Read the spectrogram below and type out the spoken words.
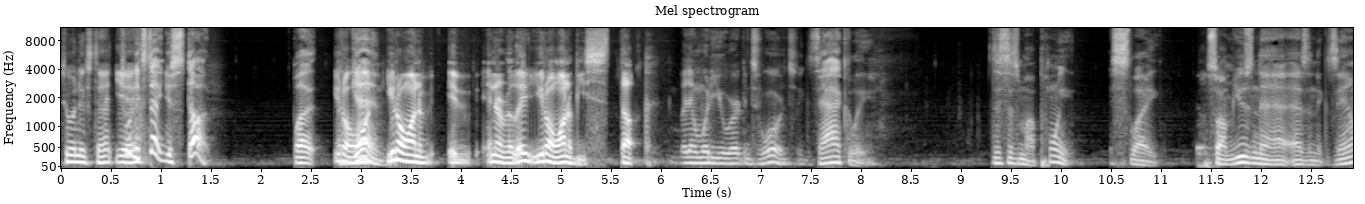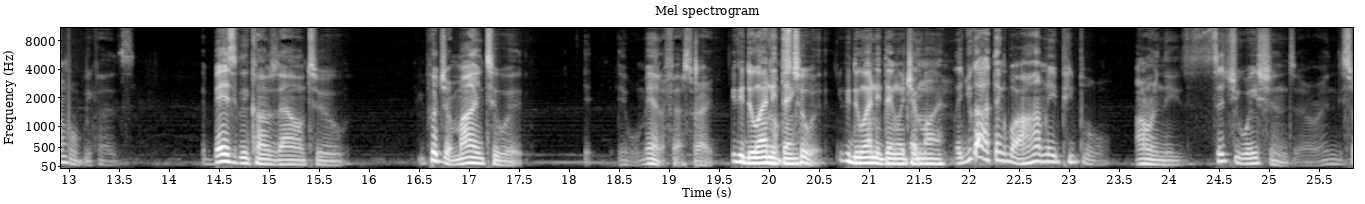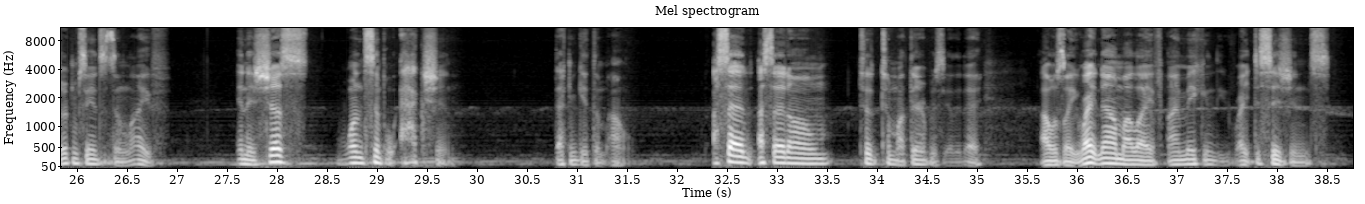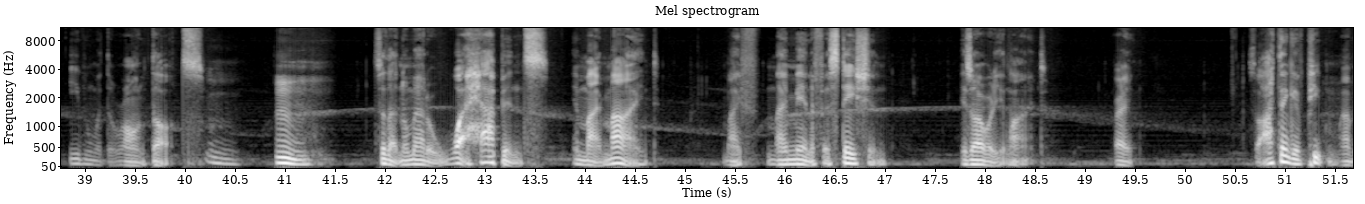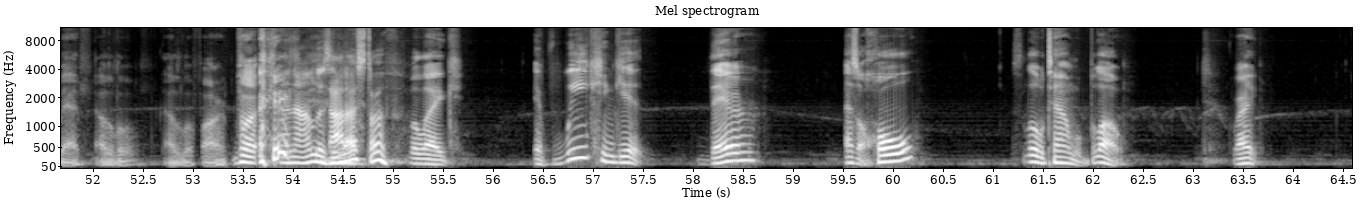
to an extent. Yeah, To an extent, you're stuck. But You don't again, want you don't want to in a relation. You don't want to be stuck. but then what are you working towards? Exactly. This is my point. It's like, so I'm using that as an example because it basically comes down to you put your mind to it, it, it will manifest, right? You could do anything. to it. You could do anything with your mind. Like you gotta think about how many people are in these situations or in these circumstances in life, and it's just one simple action that can get them out. I said, I said, um, to to my therapist the other day, I was like, right now in my life, I'm making the right decisions, even with the wrong thoughts, Mm. so that no matter what happens in my mind, my my manifestation is already aligned? So I think if people, my bad, that was a little, that was a little far, but Nah, I'm listening. Nah, that's tough. but like if we can get there as a whole, this little town will blow. Right?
